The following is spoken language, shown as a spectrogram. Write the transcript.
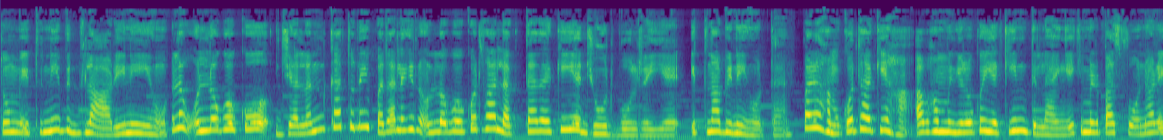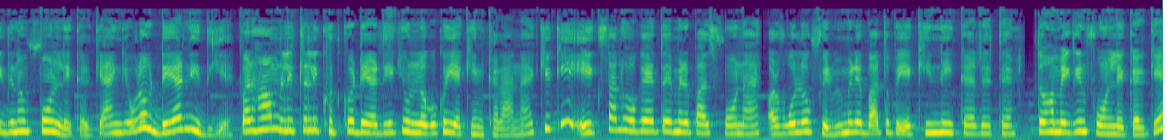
तुम इतनी भी दुलारी नहीं हो। मतलब उन लोगों को जलन का तो नहीं पता, लेकिन उन लोगों को थोड़ा लगता था कि ये झूठ बोल रही है, इतना भी नहीं होता है। पर हमको था कि हाँ अब हम ये लोग को यकीन दिलाएँगे कि मेरे पास फ़ोन है और एक दिन हम फ़ोन लेकर के आएँगे। वो लोग डेयर नहीं दिए, पर हम लिटरली खुद को डेयर दिया कि उन लोगों को यकीन कराना है। क्योंकि एक साल हो गए थे मेरे पास फ़ोन आए और वो लोग फिर भी मेरे बातों पे यकीन नहीं कर रहे थे। तो हम एक दिन फ़ोन लेकर के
